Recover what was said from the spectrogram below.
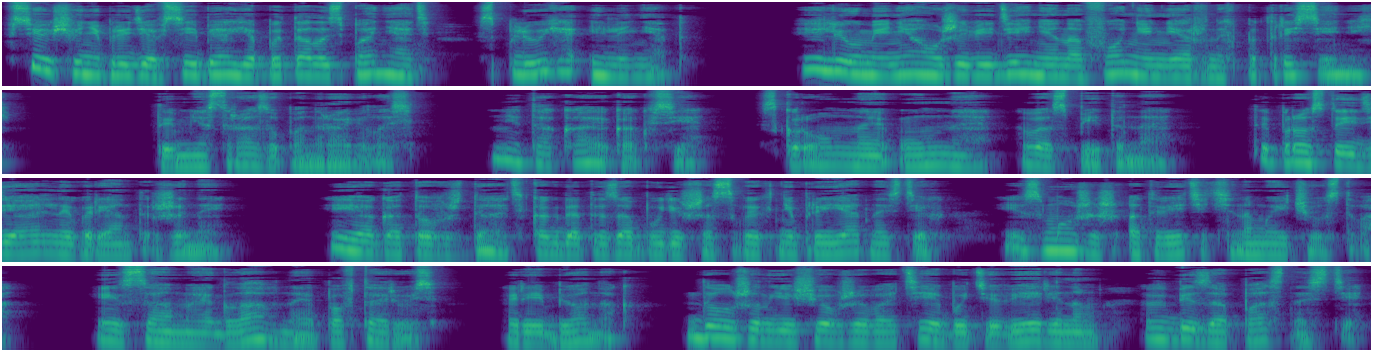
Все еще не придя в себя, я пыталась понять, сплю я или нет. Или у меня уже видение на фоне нервных потрясений. Ты мне сразу понравилась. Не такая, как все. Скромная, умная, воспитанная. Ты просто идеальный вариант жены. Я готов ждать, когда ты забудешь о своих неприятностях и сможешь ответить на мои чувства. И самое главное, повторюсь, ребенок должен еще в животе быть уверенным в безопасности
